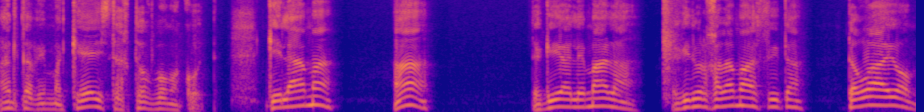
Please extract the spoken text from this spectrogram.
אל תביא מקל שתחטוף בו מכות. כי למה? אה? תגיע למעלה, יגידו לך למה עשית? אתה רואה היום,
